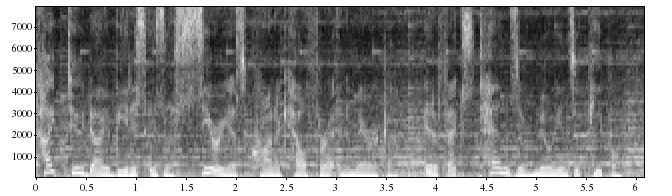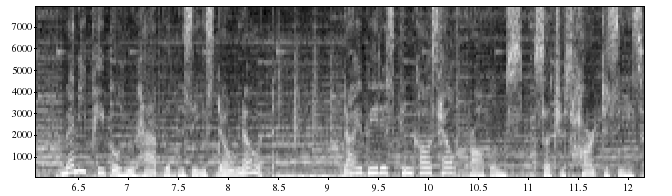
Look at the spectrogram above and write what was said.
Type 2 diabetes is a serious chronic health threat in America. It affects tens of millions of people. Many people who have the disease don't know it. Diabetes can cause health problems such as heart disease,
